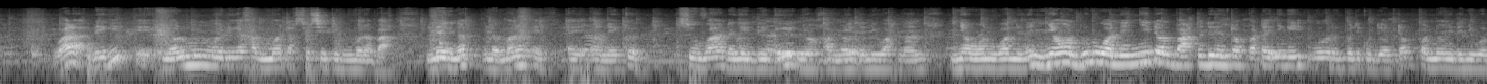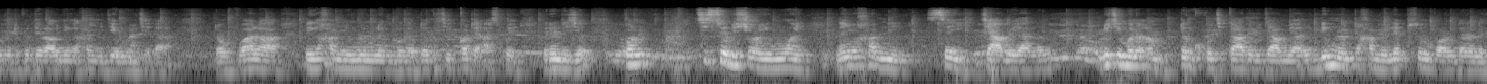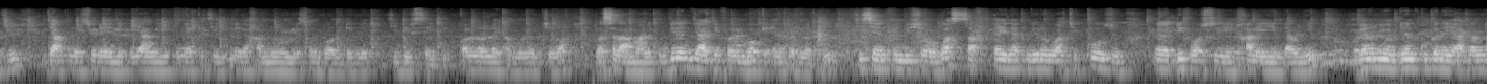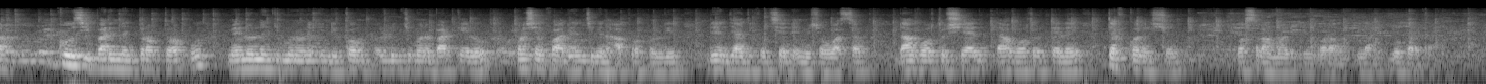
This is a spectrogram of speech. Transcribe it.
voilà léegi eh, loolu moom mooy li nga xam ne mooy tax société bi mën a baax léegi nag le malheur est est en est que souvent da ngay dégg ñoo xam ne dañuy wax naan ñawoon woon nañ ñawoon bu ñu woon ne ñi doon baax te di leen topp ba tey ñu ngi wëlbatiku di leen topp kon ñooñu dañuy wëlbatiku di raw ñi nga xam ne jéemuñ ci dara donc voilà li nga xam ne moom lañ bëgg a dëgg ci côté aspect religieux kon ci solution yi mooy nañu xam ni sëy jaamu yàlla lu ci mën a am tënk ko ci cadre jaamu yàlla di muñ te xam ne lépp suñu borom dana la ci jàppale su dee ni yaa ngi nekk ci li nga xam ne moom la suñu borom déglu ci biir sëy bi kon loolu lañ amuloon ci wax wasalaamaaleykum di leen jaajëfal mbokki internet bi ci seen émission whatsapp tey nag ñu doon wax ci cause euh, divorce yi xale yi ndaw ñi beneen yoon dinañ ko gën a yaatal ndax cause yi bari nañ trop trop mais loolu lañ ci mënoon a indi comme luñ ci mën a barkeeloo prochaine fois dinañ ci gën a approfondir di leen jaajëfal ci seen émission whatsapp dans votre chaîne dans votre télé Teuf Connection wasalaamaaleykum wa rahmatullahi wa barakatu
